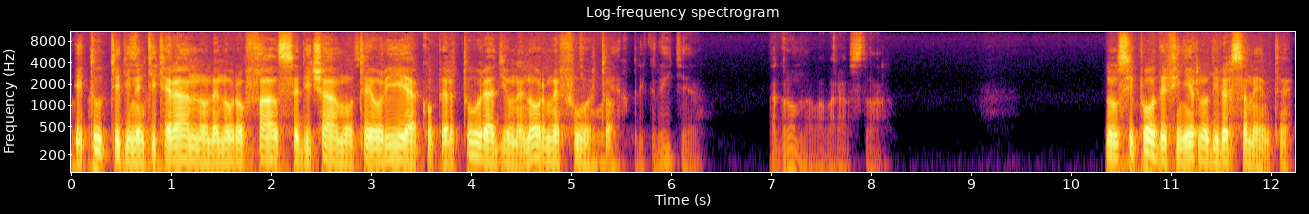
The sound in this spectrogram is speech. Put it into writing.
e tutti dimenticheranno le loro false, diciamo, teorie a copertura di un enorme furto. Non si può definirlo diversamente.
